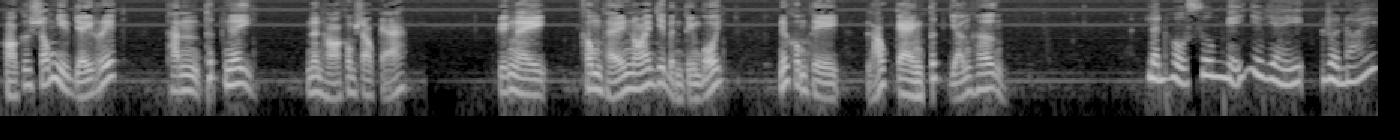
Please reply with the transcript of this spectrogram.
họ cứ sống như vậy riết thành thích nghi nên họ không sao cả. Chuyện này không thể nói với bình tiền bối nếu không thì lão càng tức giận hơn. Lệnh hồ xuân nghĩ như vậy rồi nói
